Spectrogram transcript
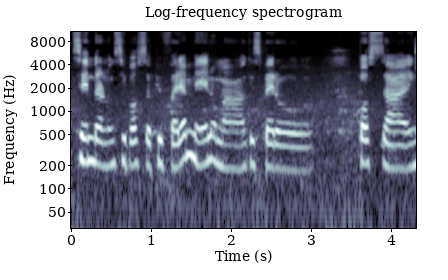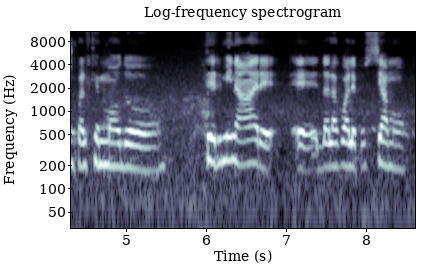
sembra non si possa più fare a meno, ma che spero possa in qualche modo terminare e dalla quale possiamo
